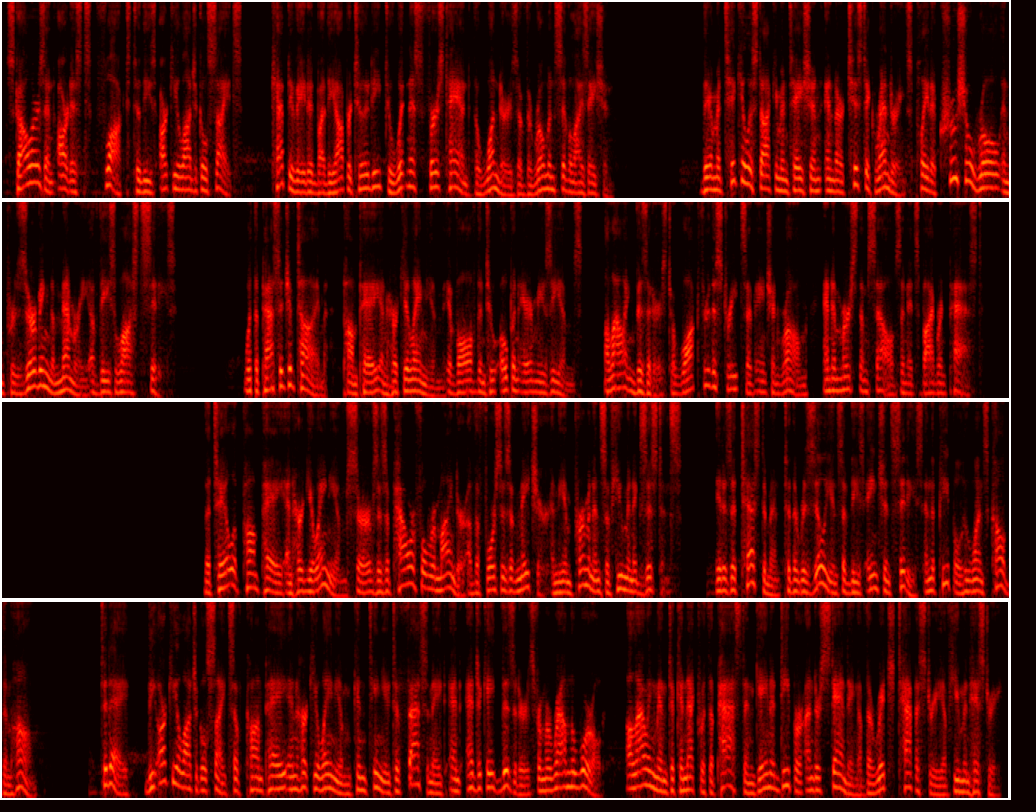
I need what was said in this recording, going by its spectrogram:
Scholars and artists flocked to these archaeological sites, captivated by the opportunity to witness firsthand the wonders of the Roman civilization. Their meticulous documentation and artistic renderings played a crucial role in preserving the memory of these lost cities. With the passage of time, Pompeii and Herculaneum evolved into open-air museums, allowing visitors to walk through the streets of ancient Rome and immerse themselves in its vibrant past. The tale of Pompeii and Herculaneum serves as a powerful reminder of the forces of nature and the impermanence of human existence. It is a testament to the resilience of these ancient cities and the people who once called them home. Today, the archaeological sites of Pompeii and Herculaneum continue to fascinate and educate visitors from around the world, allowing them to connect with the past and gain a deeper understanding of the rich tapestry of human history.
